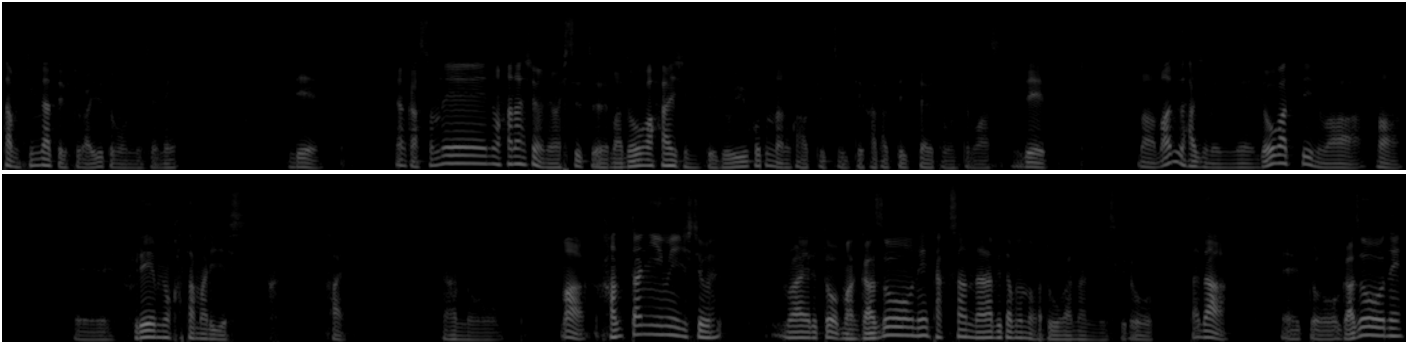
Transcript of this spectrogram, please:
多分気になってる人がいると思うんですよね。で、なんかそれの話をね、しつつ、まあ、動画配信ってどういうことなのかってついて語っていきたいと思ってます。で、まあ、まずはじめにね、動画っていうのは、まあ、えーフレームの塊です。はい。あの、まあ、簡単にイメージしてもらえると、まあ、画像をね、たくさん並べたものが動画なんですけど、ただ、えっ、と、画像をね、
